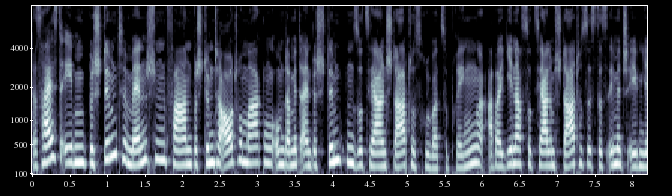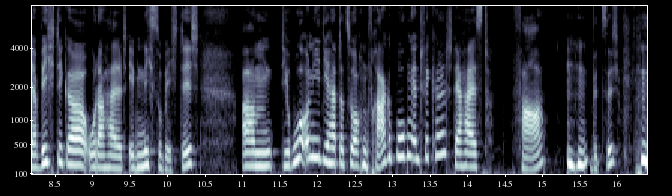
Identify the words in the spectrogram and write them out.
Das heißt eben, bestimmte Menschen fahren bestimmte Automarken, um damit einen bestimmten sozialen Status rüberzubringen. Aber je nach sozialem Status ist das Image eben ja wichtiger oder halt eben nicht so wichtig. Ähm, die Ruhr-Uni, die hat dazu auch einen Fragebogen entwickelt, der heißt Fahr. Mhm. Witzig.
